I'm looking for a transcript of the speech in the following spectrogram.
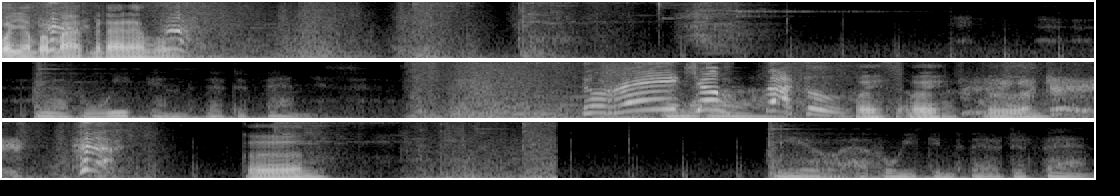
ก็ยังประมาทไม่ได้นะครับผม You have weakened their defense. The rage of battle! เฮ้ยเฮ้ยเกิน เกิน have weakened their defense.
